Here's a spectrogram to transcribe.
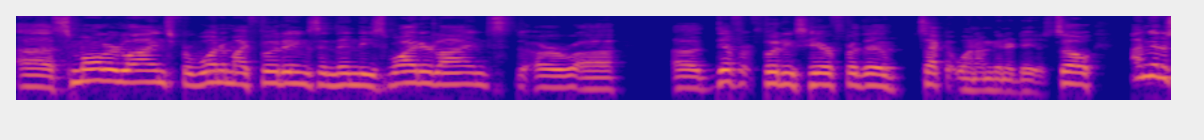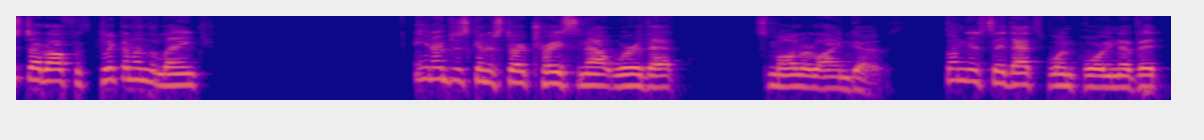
uh, smaller lines for one of my footings and then these wider lines or uh, uh, different footings here for the second one I'm going to do. So I'm going to start off with clicking on the length and I'm just going to start tracing out where that smaller line goes. So I'm going to say that's one point of it.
